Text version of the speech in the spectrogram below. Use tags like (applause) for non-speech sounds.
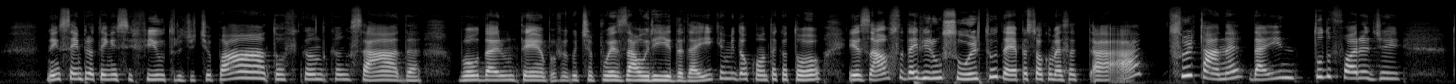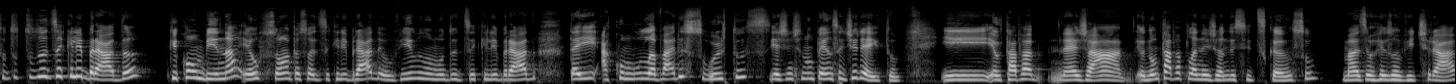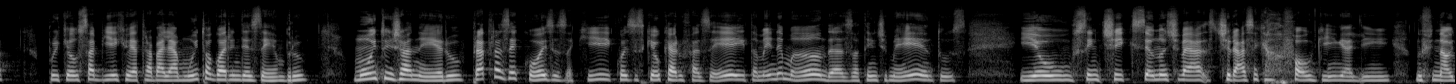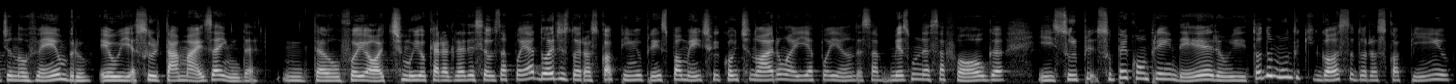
Nem sempre eu tenho esse filtro de tipo, ah, tô ficando cansada, vou dar um tempo, eu fico tipo exaurida. Daí que eu me dou conta que eu tô exausta, daí vira um surto, daí a pessoa começa a, a surtar, né? Daí tudo fora de. Tudo, tudo desequilibrado, que combina. Eu sou uma pessoa desequilibrada, eu vivo no mundo desequilibrado, daí acumula vários surtos e a gente não pensa direito. E eu tava, né, já. Eu não estava planejando esse descanso, mas eu resolvi tirar porque eu sabia que eu ia trabalhar muito agora em dezembro, muito em janeiro, para trazer coisas aqui, coisas que eu quero fazer, e também demandas, atendimentos. E eu senti que se eu não tivesse, tirasse aquela (laughs) folguinha ali no final de novembro, eu ia surtar mais ainda. Então foi ótimo e eu quero agradecer os apoiadores do Horoscopinho, principalmente, que continuaram aí apoiando, essa, mesmo nessa folga, e super, super compreenderam. E todo mundo que gosta do Horoscopinho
